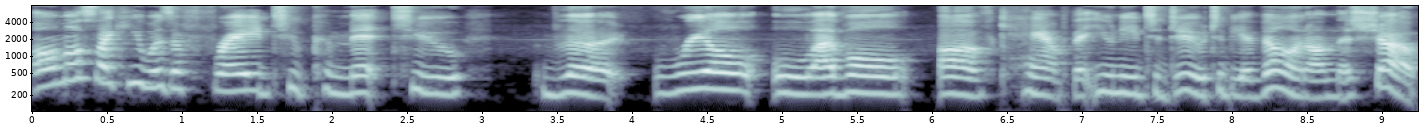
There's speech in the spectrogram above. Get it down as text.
almost like he was afraid to commit to the real level of camp that you need to do to be a villain on this show.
